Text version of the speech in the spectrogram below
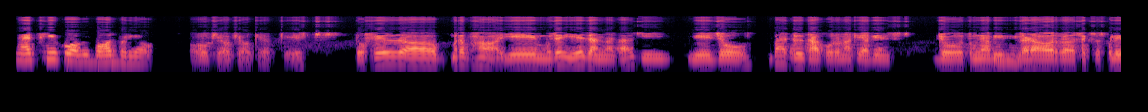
मैं ठीक हूँ अभी बहुत बढ़िया हूँ। ओके ओके ओके ओके तो फिर अ, मतलब हाँ ये मुझे ये जानना था कि ये जो बैटल था कोरोना के अगेंस्ट जो तुमने अभी हम्म। लड़ा और सक्सेसफुली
